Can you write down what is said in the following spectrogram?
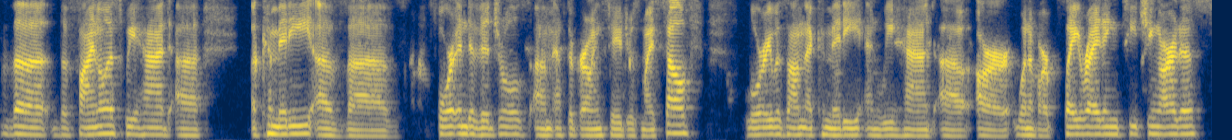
the the finalists. We had uh, a committee of uh, four individuals um, at the growing stage. Was myself. Lori was on that committee, and we had uh, our one of our playwriting teaching artists,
